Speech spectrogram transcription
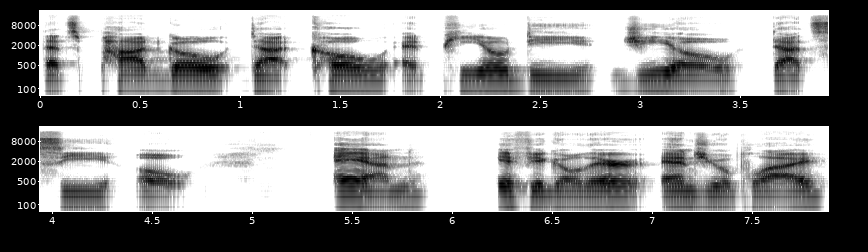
That's podgo.co at P-O-D-G-O dot C-O. And if you go there and you apply,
